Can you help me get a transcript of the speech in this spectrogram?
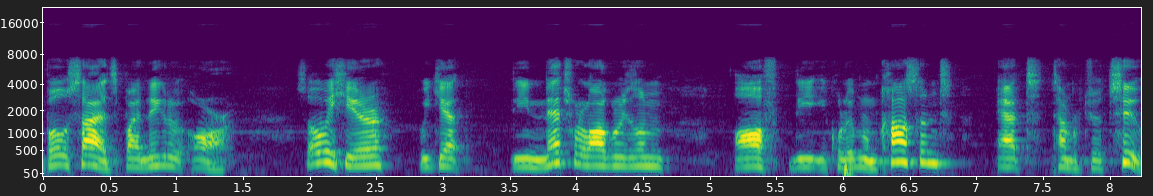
both sides by negative R. So over here we get the natural logarithm of the equilibrium constant at temperature 2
